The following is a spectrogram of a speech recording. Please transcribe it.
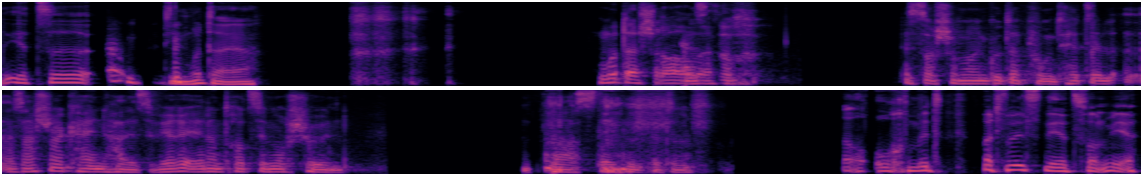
Jetzt äh, die Mutter, ja. Mutterschraube. Ist doch, ist doch schon mal ein guter Punkt. Hätte Sascha keinen Hals, wäre er dann trotzdem noch schön. Lars, Statement bitte. Auch mit, was willst du denn jetzt von mir?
